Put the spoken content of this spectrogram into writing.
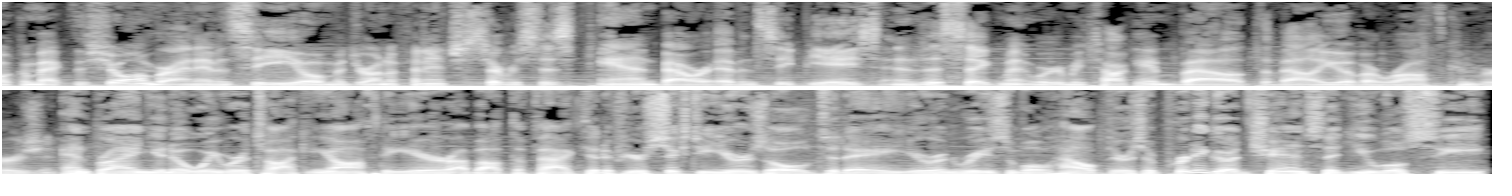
Welcome back to the show. I'm Brian Evans, CEO of Madrona Financial Services and Bauer Evans CPAs. And in this segment, we're going to be talking about the value of a Roth conversion. And Brian, you know, we were talking off the air about the fact that if you're 60 years old today, you're in reasonable health, there's a pretty good chance that you will see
